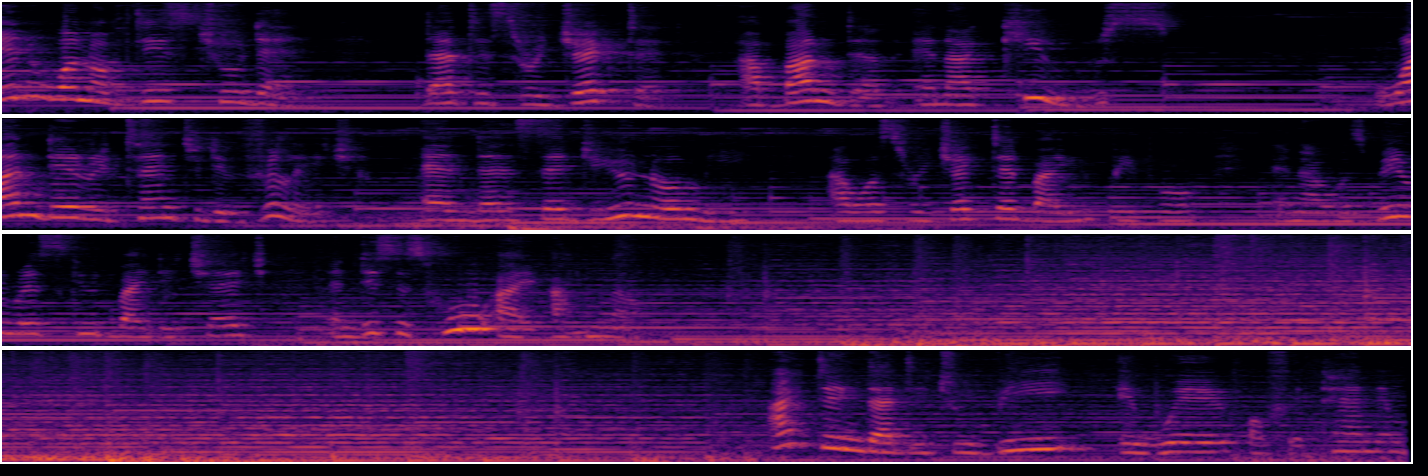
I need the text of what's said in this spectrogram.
Any one of these children that is rejected, abandoned, and accused, one day return to the village and then say, Do you know me? I was rejected by you people and I was being rescued by the church, and this is who I am now. I think that it will be a way of a turning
